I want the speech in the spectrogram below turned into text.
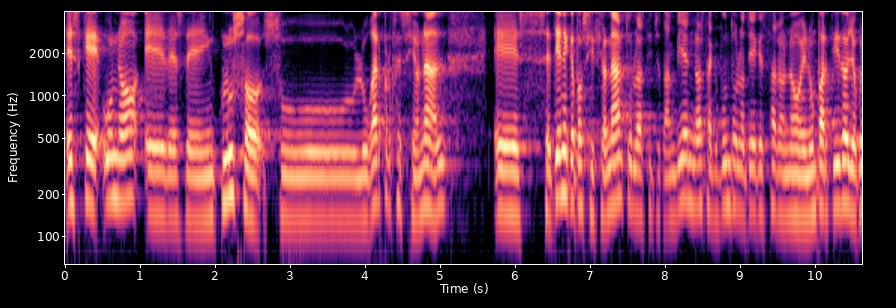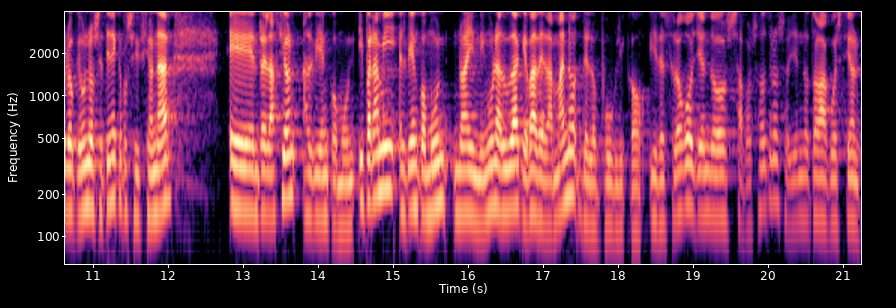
es que uno, eh, desde incluso su lugar profesional, se tiene que posicionar, tú lo has dicho también, ¿no? Hasta qué punto uno tiene que estar o no en un partido, yo creo que uno se tiene que posicionar en relación al bien común. Y para mí el bien común no hay ninguna duda que va de la mano de lo público. Y desde luego, oyéndoos a vosotros, oyendo toda la cuestión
